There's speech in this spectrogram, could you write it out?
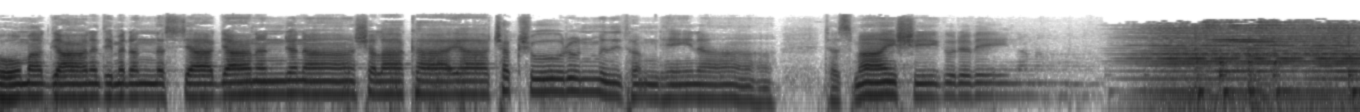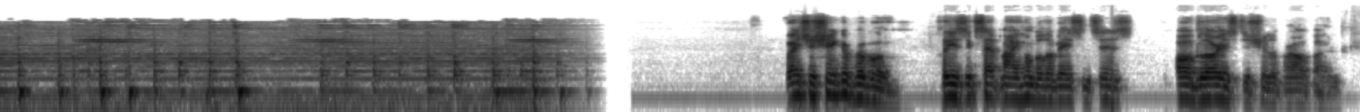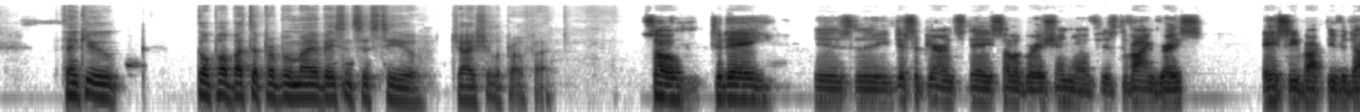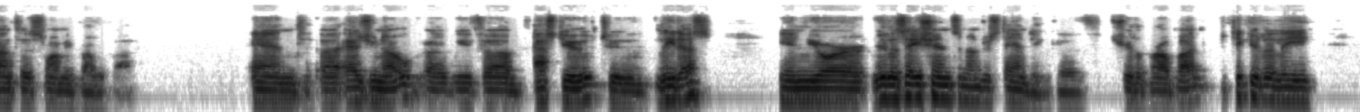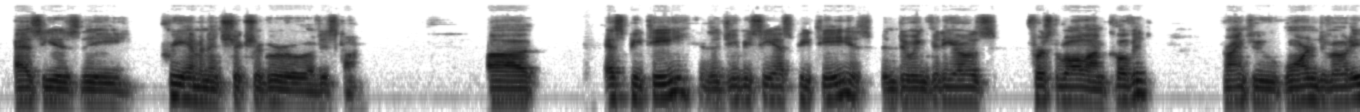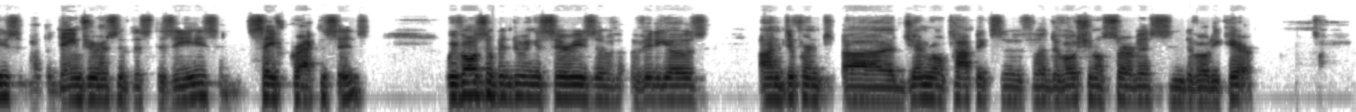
होमाज्ञानतिमिरन्दस्य ज्ञानञ्जनाशलाकाय चक्षूरुन्मिलितं then तस्मै श्रीगुरवे नमः Vaisesika Prabhu, please accept my humble obeisances. All glories to Srila Prabhupada. Thank you, Gopal Bhatta Prabhu. My obeisances to you. Jai Srila Prabhupada. So today is the disappearance day celebration of His Divine Grace, A.C. Bhaktivedanta Swami Prabhupada. And uh, as you know, uh, we've uh, asked you to lead us in your realizations and understanding of Srila Prabhupada, particularly as he is the preeminent Shiksha Guru of ISKCON. Uh, SPT, the GBC SPT, has been doing videos, first of all, on COVID, trying to warn devotees about the dangers of this disease and safe practices. We've also been doing a series of videos on different uh, general topics of uh, devotional service and devotee care.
